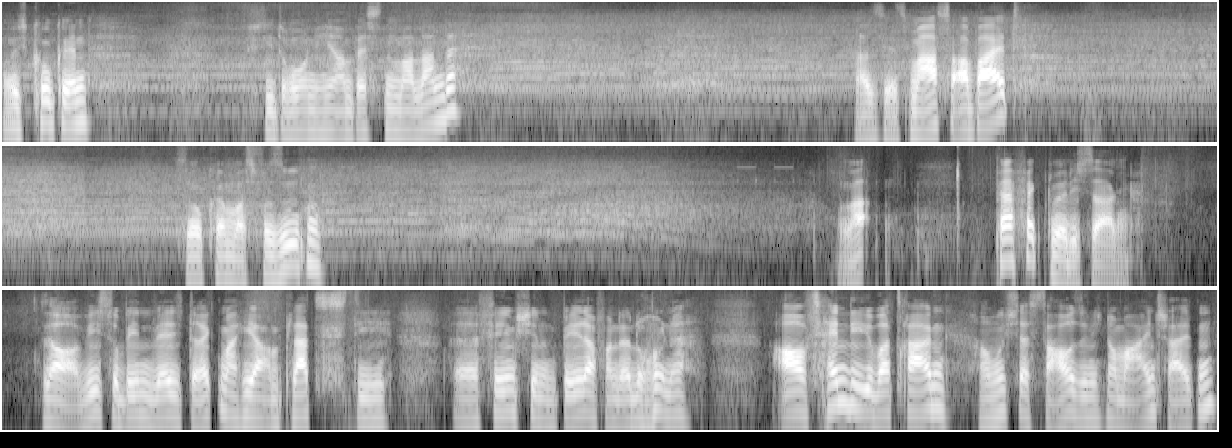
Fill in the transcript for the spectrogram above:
muss ich gucken, ob ich die Drohne hier am besten mal lande. Das ist jetzt Maßarbeit. So können wir es versuchen. Ja, perfekt würde ich sagen. So, wie ich so bin, werde ich direkt mal hier am Platz die äh, Filmchen und Bilder von der Drohne aufs Handy übertragen. Da muss ich das zu Hause nicht nochmal einschalten.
